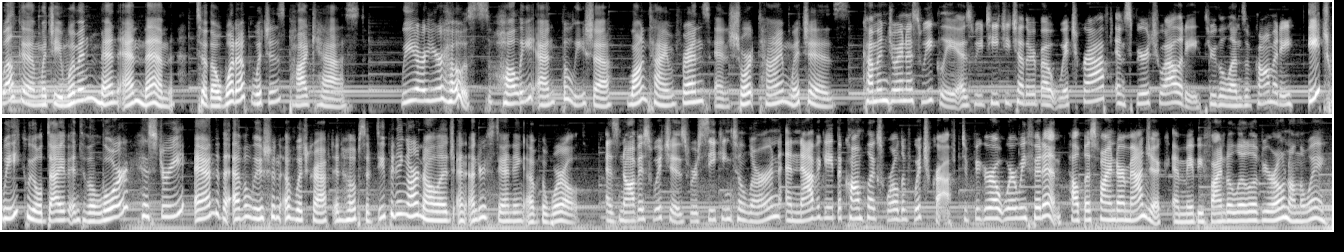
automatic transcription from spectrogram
Welcome, witchy women, men, and them, to the What Up Witches podcast. We are your hosts, Holly and Felicia, longtime friends and short time witches. Come and join us weekly as we teach each other about witchcraft and spirituality through the lens of comedy. Each week, we will dive into the lore, history, and the evolution of witchcraft in hopes of deepening our knowledge and understanding of the world. As novice witches, we're seeking to learn and navigate the complex world of witchcraft to figure out where we fit in. Help us find our magic and maybe find a little of your own on the way.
